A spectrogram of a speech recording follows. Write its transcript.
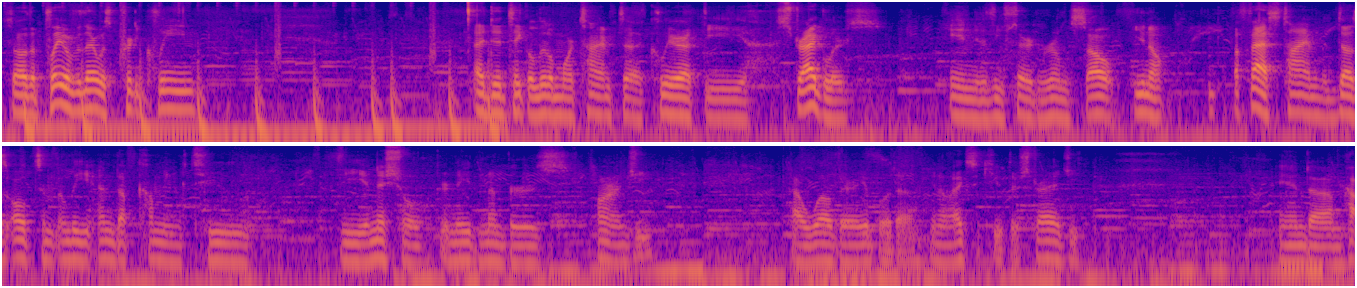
So the play over there was pretty clean. I did take a little more time to clear at the stragglers in the third room. So, you know, a fast time does ultimately end up coming to the initial grenade members RNG. How well they're able to, you know, execute their strategy and um, how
